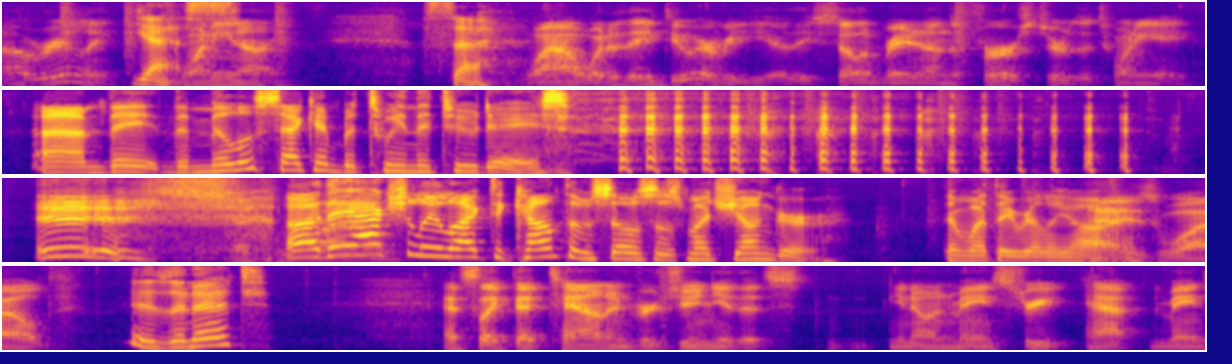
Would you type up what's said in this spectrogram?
Oh, really? Yes. Twenty nine. So Wow. What do they do every year? They celebrate it on the first or the twenty eighth. um, they the millisecond between the two days. Uh, they actually like to count themselves as much younger than what they really are, That is wild. isn't it? That's like that town in Virginia that's you know, in Main Street, half Main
